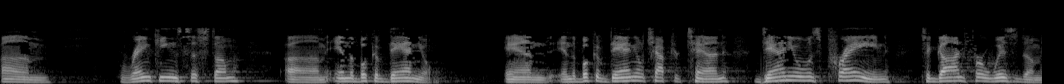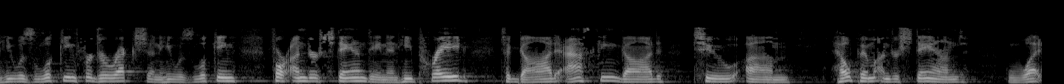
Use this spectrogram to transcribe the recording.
um, ranking system um, in the book of Daniel. And in the book of Daniel, chapter 10, Daniel was praying to God for wisdom. He was looking for direction. He was looking for understanding. And he prayed to God, asking God to um, help him understand what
